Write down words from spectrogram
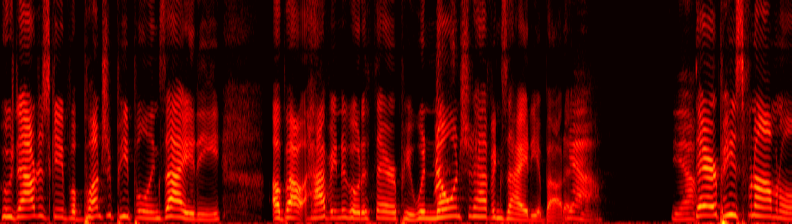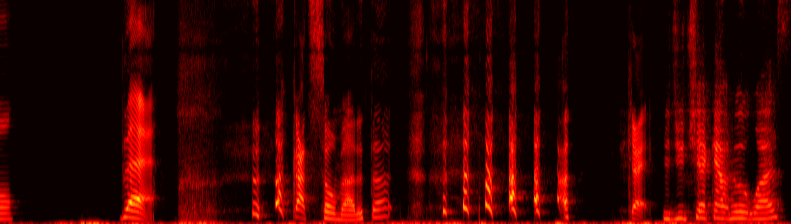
who now just gave a bunch of people anxiety about having to go to therapy when no one should have anxiety about it. Yeah. Yeah. Therapy's phenomenal. Blah. I got so mad at that. okay. Did you check out who it was?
